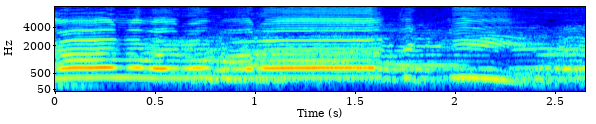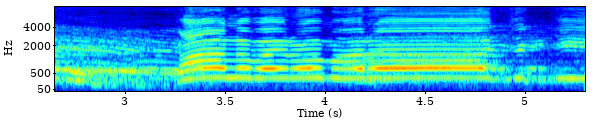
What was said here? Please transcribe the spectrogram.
कालभैरव महाराज की काल भैरव महाराज की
